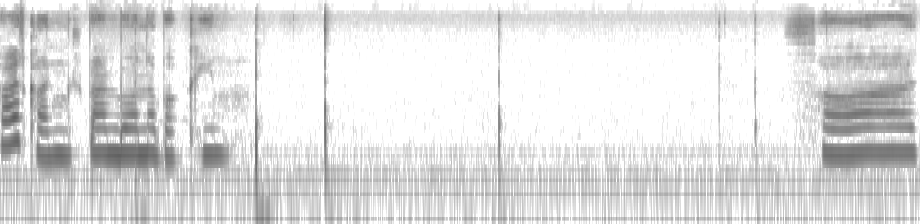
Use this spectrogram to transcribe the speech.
Saat kaçmış ben bir ona bakayım. Saat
